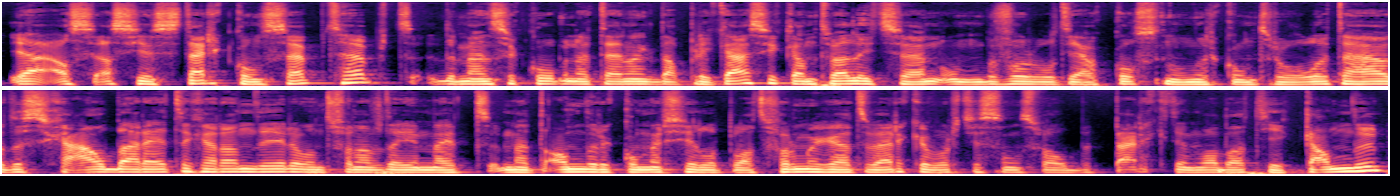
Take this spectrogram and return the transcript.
ja, als, als je een sterk concept hebt, de mensen kopen uiteindelijk de applicatie, kan het wel iets zijn om bijvoorbeeld jouw kosten onder controle te houden, schaalbaarheid te garanderen. Want vanaf dat je met, met andere commerciële platformen gaat werken, word je soms wel beperkt in wat dat je kan doen.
